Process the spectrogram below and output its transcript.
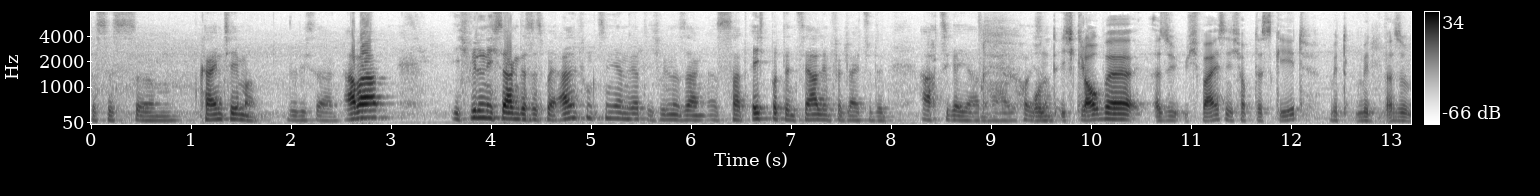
Das ist ähm, kein Thema, würde ich sagen. Aber ich will nicht sagen, dass es bei allen funktionieren wird. Ich will nur sagen, es hat echt Potenzial im Vergleich zu den 80er Jahren Häusern. Und ich glaube, also ich weiß nicht, ob das geht, mit, mit, also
